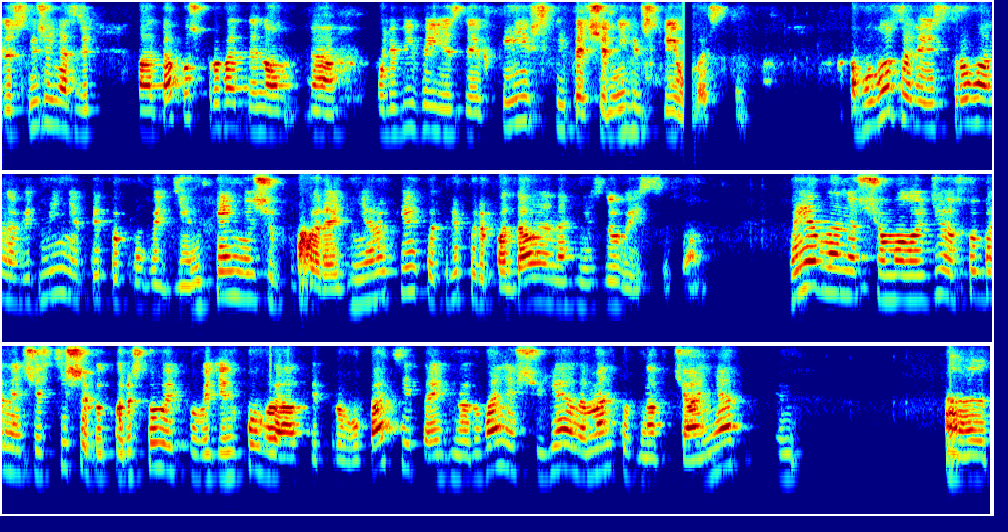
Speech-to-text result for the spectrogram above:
дослідження з також проведено е, польові виїзди в Київській та Чернігівській області. А було зареєстровано відмінні типи поведінки, ніж у попередні роки, котрі припадали на гніздовий сезон. Виявлено, що молоді особи найчастіше використовують поведінкові акти провокації та ігнорування, що є елементом навчання, е,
